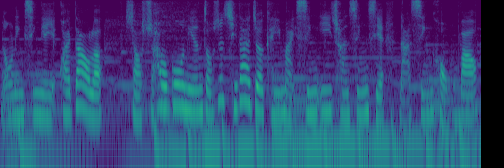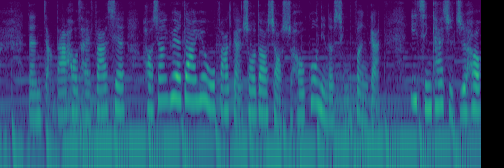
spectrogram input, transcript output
农历新年也快到了，小时候过年总是期待着可以买新衣、穿新鞋、拿新红包，但长大后才发现，好像越大越无法感受到小时候过年的兴奋感。疫情开始之后，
